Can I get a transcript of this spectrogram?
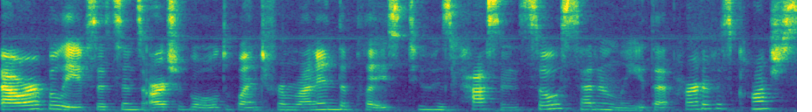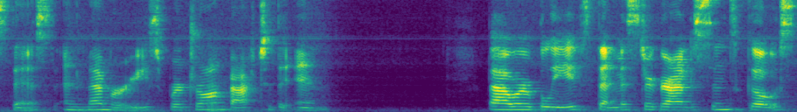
Bauer believes that since Archibald went from running the place to his passing so suddenly that part of his consciousness and memories were drawn back to the inn. Bauer believes that Mr. Grandison's ghost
